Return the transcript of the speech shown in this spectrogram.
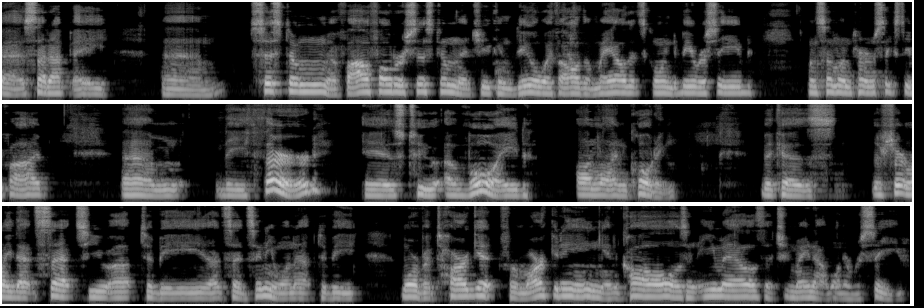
uh, set up a um, system, a file folder system that you can deal with all the mail that's going to be received when someone turns 65. Um, the third is to avoid online quoting because there's certainly that sets you up to be, that sets anyone up to be more of a target for marketing and calls and emails that you may not want to receive.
